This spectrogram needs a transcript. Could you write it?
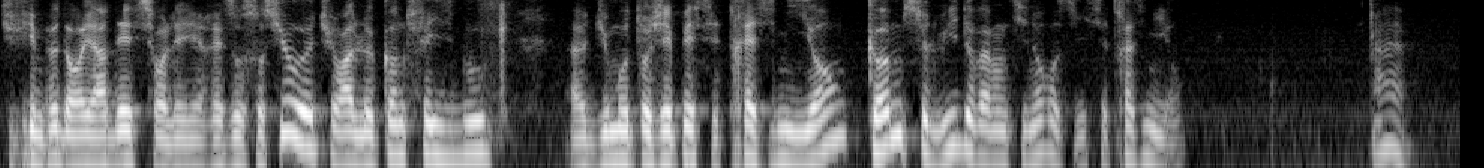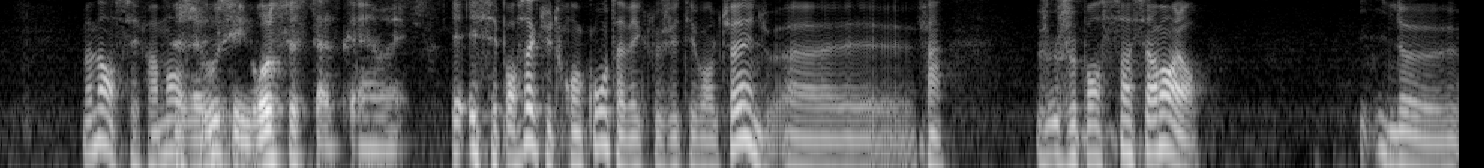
Tu fais un peu de regarder sur les réseaux sociaux, euh, tu auras le compte Facebook euh, du MotoGP, c'est 13 millions, comme celui de Valentino Rossi, c'est 13 millions. Ouais. Non, non, c'est vraiment. J'avoue, c'est une grosse stat quand même. Ouais. Et, et c'est pour ça que tu te rends compte avec le GT World Challenge. euh, Enfin, je, je pense sincèrement. Alors, ils, euh,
